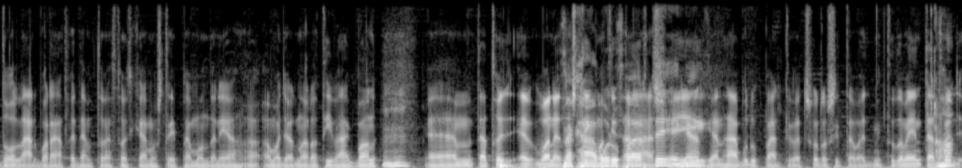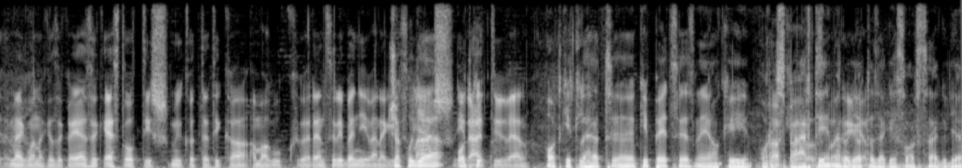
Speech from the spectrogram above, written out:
dollárbarát, vagy nem tudom ezt, hogy kell most éppen mondani a, a magyar narratívákban. Uh-huh. Tehát, hogy van ez Meg a stigmatizálás. igen. igen, háborúpárti, vagy sorosita, vagy mit tudom én. Tehát, Aha. hogy megvannak ezek a jelzők. Ezt ott is működtetik a, a maguk rendszerében, nyilván egész Csak más ugye iránytűvel. Ott, ki, ott kit lehet kipécézni, aki orosz aki párti, orosz, mert ugye ott az egész ország ugye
